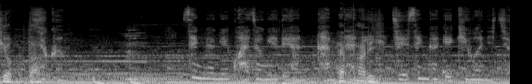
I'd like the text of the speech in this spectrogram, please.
귀엽다 죽음. 생명의 과정에 대한 감탄이 해파리. 제 생각의 기원이죠.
